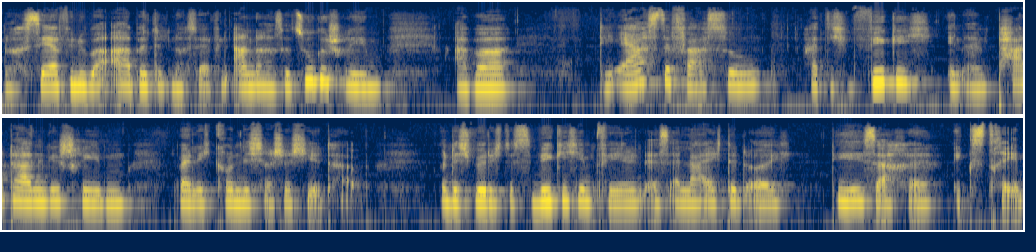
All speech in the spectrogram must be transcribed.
noch sehr viel überarbeitet, noch sehr viel anderes dazugeschrieben, aber die erste Fassung hatte ich wirklich in ein paar Tagen geschrieben, weil ich gründlich recherchiert habe. Und ich würde euch das wirklich empfehlen. Es erleichtert euch die Sache extrem.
